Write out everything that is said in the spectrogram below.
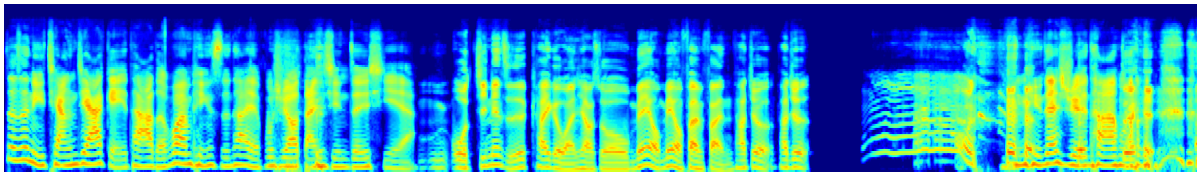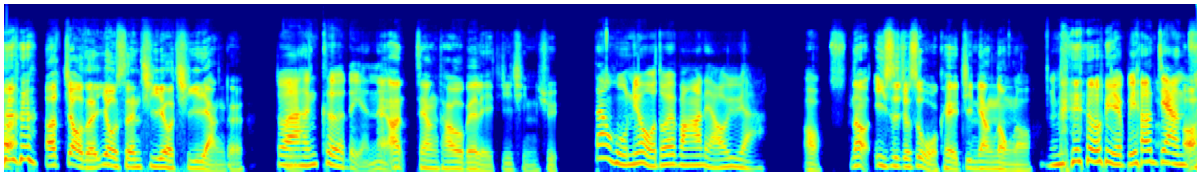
这是你强加给他的，不然平时他也不需要担心这些啊。嗯，我今天只是开个玩笑说没有没有饭饭，他就他就。你在学他 吗？对，他他叫的又生气又凄凉的，对啊，嗯很可怜呢、哎啊，这样他会不会累积情绪？但虎妞我都会帮他疗愈啊，哦，那意思就是我可以尽量弄咯，没有也不要这样子。哦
